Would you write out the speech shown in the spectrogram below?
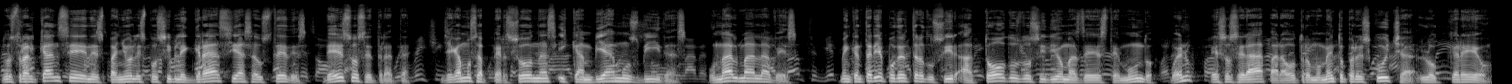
Nuestro alcance en español es posible gracias a ustedes. De eso se trata. Llegamos a personas y cambiamos vidas, un alma a la vez. Me encantaría poder traducir a todos los idiomas de este mundo. Bueno, eso será para otro momento, pero escucha, lo creo.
